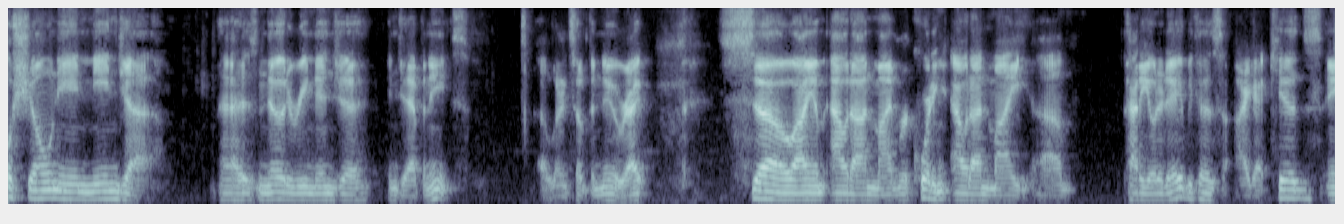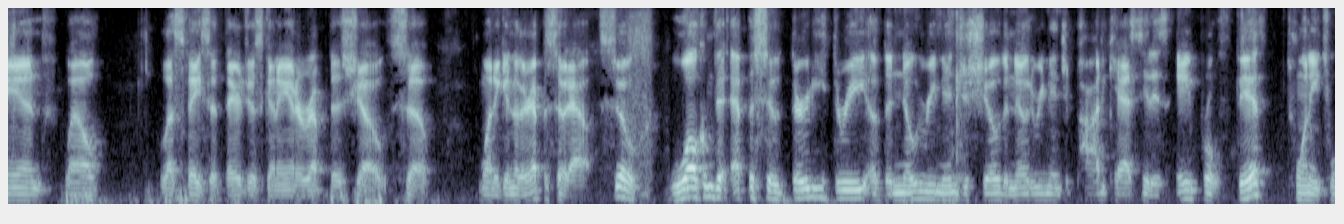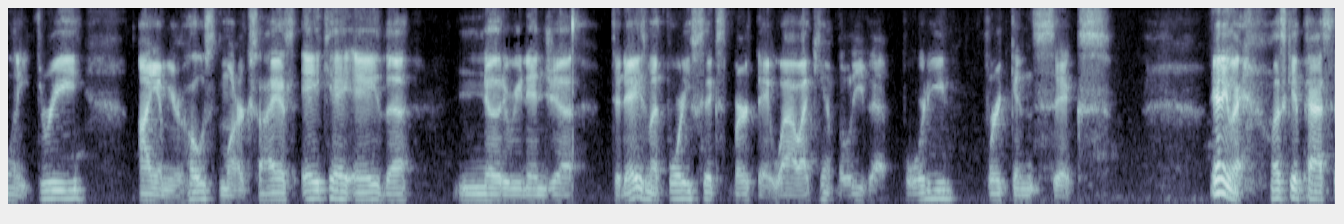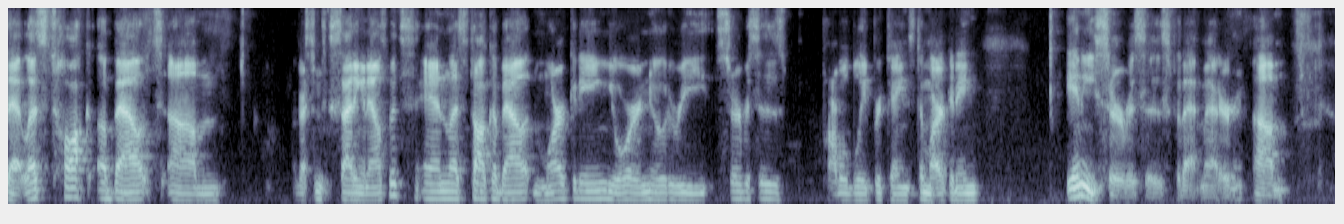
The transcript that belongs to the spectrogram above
Ko Shonin Ninja. That is Notary Ninja in Japanese. I learned something new, right? So I am out on my recording out on my um, patio today because I got kids, and well, let's face it, they're just going to interrupt this show. So want to get another episode out. So welcome to episode 33 of the Notary Ninja Show, the Notary Ninja podcast. It is April 5th, 2023. I am your host, Mark Sias, aka the Notary Ninja. Today is my 46th birthday. Wow, I can't believe that. 40 freaking six. Anyway, let's get past that. Let's talk about um, I've got some exciting announcements and let's talk about marketing your notary services, probably pertains to marketing any services for that matter. Um,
